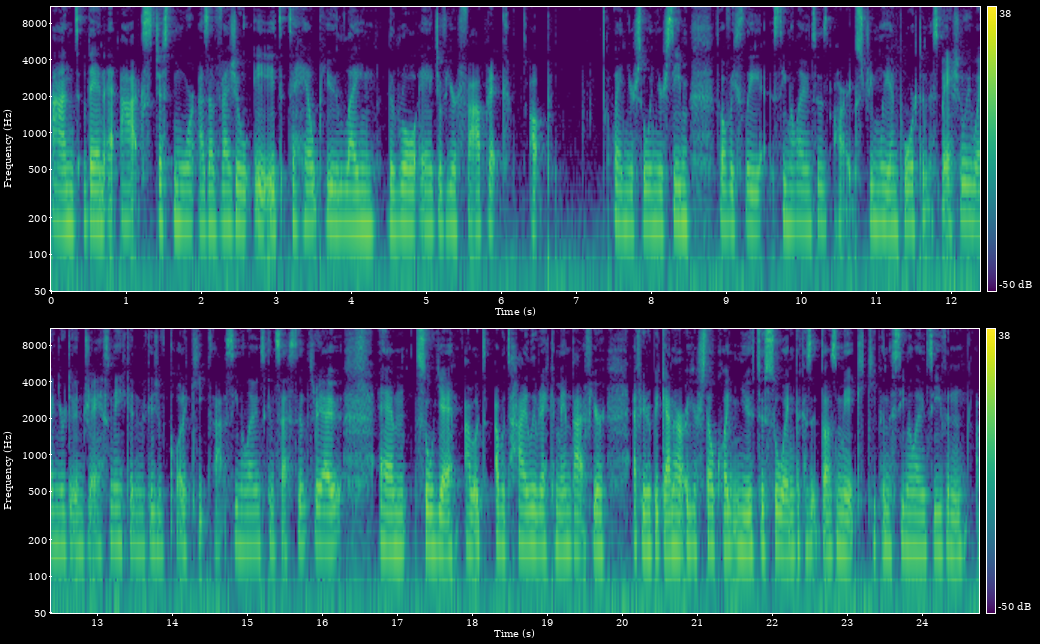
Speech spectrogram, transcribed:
and then it acts just more as a visual aid to help you line the raw edge of your fabric up when you're sewing your seam. So obviously seam allowances are extremely important, especially when you're doing dressmaking because you've got to keep that seam allowance consistent throughout. Um, so yeah, I would I would highly recommend that if you're if you're a beginner or you're still quite new to sewing because it does make keeping the seam allowance even a,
